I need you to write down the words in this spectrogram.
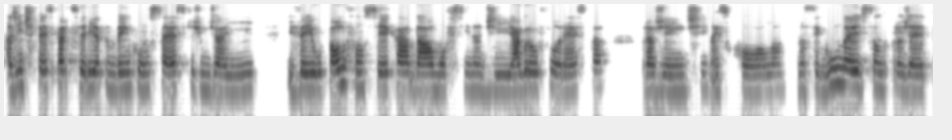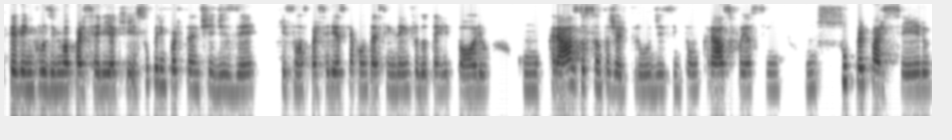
A gente fez parceria também com o Sesc Jundiaí e veio o Paulo Fonseca dar uma oficina de agrofloresta para gente na escola. Na segunda edição do projeto, teve inclusive uma parceria que é super importante dizer, que são as parcerias que acontecem dentro do território com o CRAS do Santa Gertrudes. Então, o CRAS foi assim um super parceiro,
